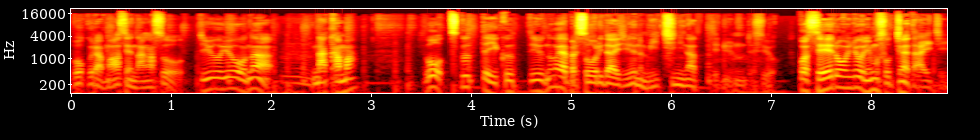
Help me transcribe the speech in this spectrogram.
僕らも汗流そうっていうような仲間を作っていくっていうのがやっぱり総理大臣への道になってるんですよ。これ正論よりもそっちが大事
